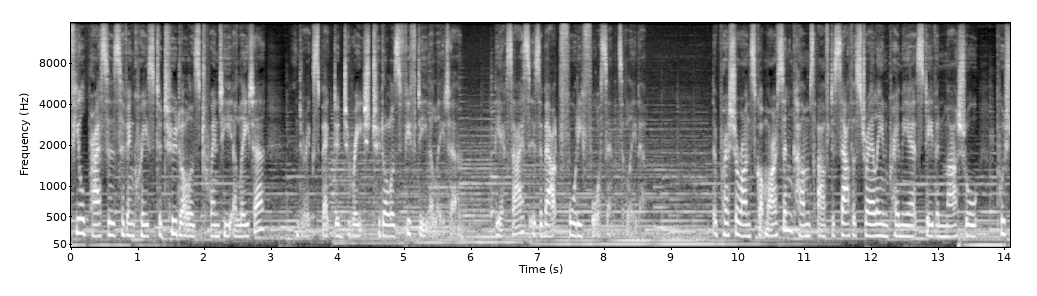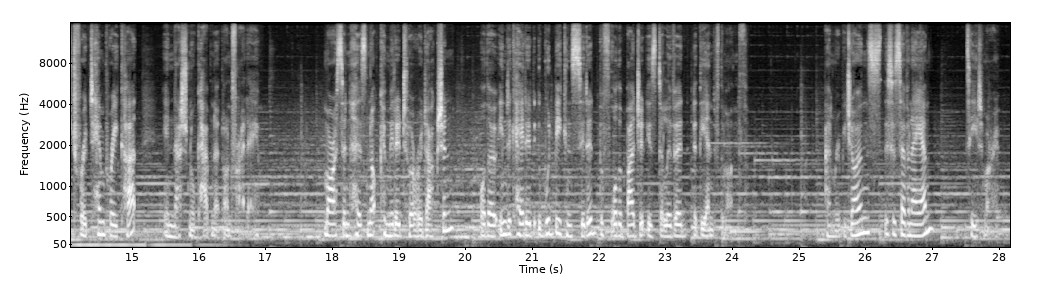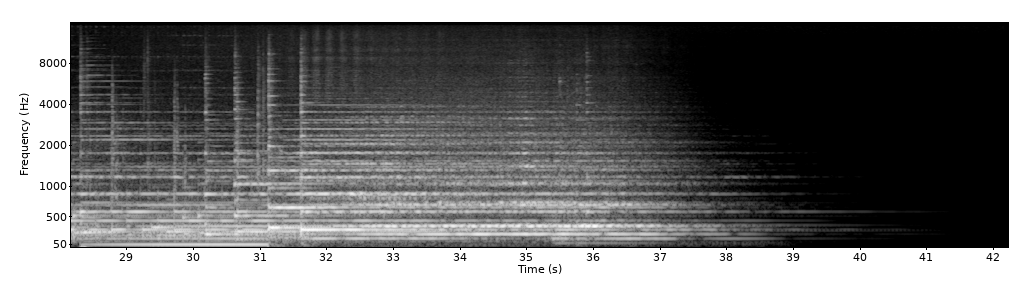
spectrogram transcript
Fuel prices have increased to $2.20 a litre and are expected to reach $2.50 a litre. The excise is about 44 cents a litre. The pressure on Scott Morrison comes after South Australian Premier Stephen Marshall pushed for a temporary cut in National Cabinet on Friday. Morrison has not committed to a reduction, although indicated it would be considered before the budget is delivered at the end of the month. I'm Ruby Jones. This is 7am. See you tomorrow.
